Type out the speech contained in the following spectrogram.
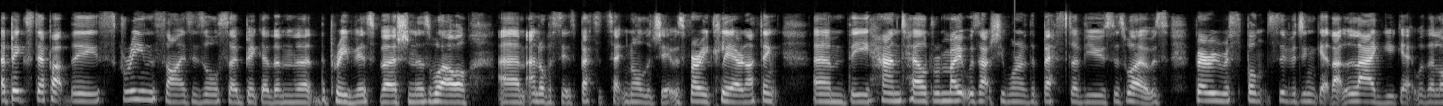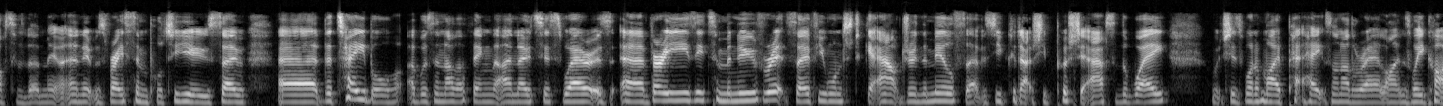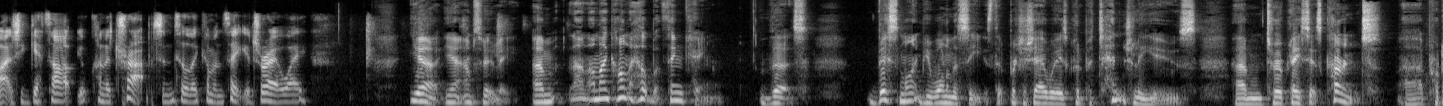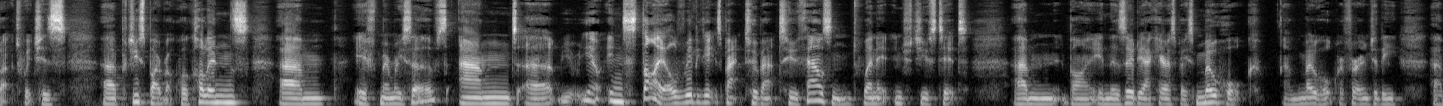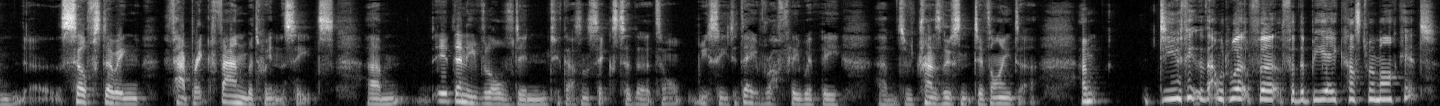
a big step up. The screen size is also bigger than the, the previous version as well. Um, and obviously, it's better technology. It was very clear. And I think um, the handheld remote was actually one of the best I've used as well. It was very responsive. It didn't get that lag you get with a lot lot of them, and it was very simple to use. So uh, the table was another thing that I noticed where it was uh, very easy to maneuver it. So if you wanted to get out during the meal service, you could actually push it out of the way, which is one of my pet hates on other airlines where you can't actually get up. You're kind of trapped until they come and take your tray away. Yeah, yeah, absolutely. Um, and, and I can't help but thinking that this might be one of the seats that British Airways could potentially use um, to replace its current uh, product, which is uh, produced by Rockwell Collins, um, if memory serves, and uh, you, know, in style, really dates back to about 2000 when it introduced it um, by in the Zodiac Aerospace Mohawk Um, Mohawk referring to the um, self-stowing fabric fan between the seats. Um, it then evolved in 2006 to the to what we see today, roughly with the um, sort of translucent divider. Um, do you think that that would work for for the BA customer market?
